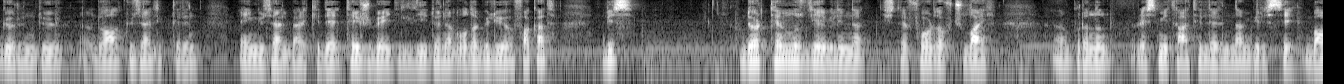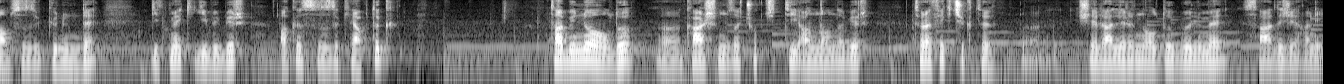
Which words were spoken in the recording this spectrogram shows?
göründüğü, doğal güzelliklerin en güzel belki de tecrübe edildiği dönem olabiliyor. Fakat biz 4 Temmuz diye bilinen işte 4th of July e, buranın resmi tatillerinden birisi bağımsızlık gününde gitmek gibi bir akılsızlık yaptık. Tabii ne oldu? E, karşımıza çok ciddi anlamda bir trafik çıktı. E, şelalelerin olduğu bölüme sadece hani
